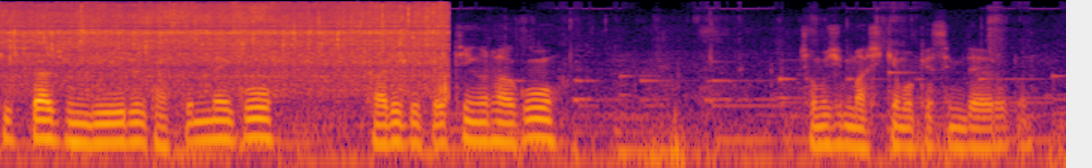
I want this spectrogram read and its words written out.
식사 준비를 다 끝내고 자리도 세팅을 하고 점심 맛있게 먹겠습니다, 여러분.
